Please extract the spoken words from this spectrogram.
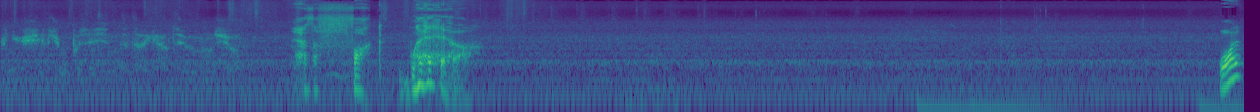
Can you shift your position to take out two in one shot? How the fuck? Where? What?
